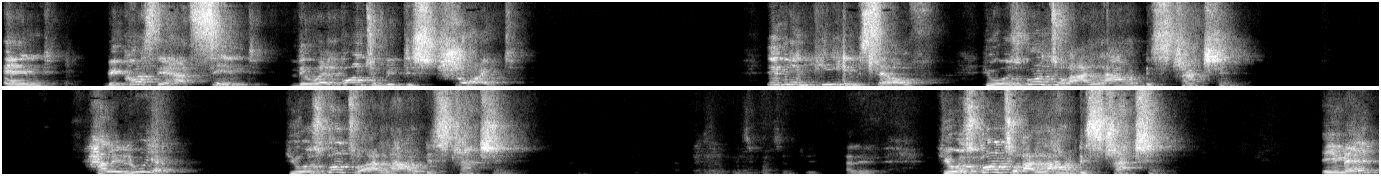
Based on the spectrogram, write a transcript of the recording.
And because they had sinned, they were going to be destroyed. Even he himself, he was going to allow destruction. Hallelujah. he was going to allow distraction. He was going to allow destruction. Amen.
